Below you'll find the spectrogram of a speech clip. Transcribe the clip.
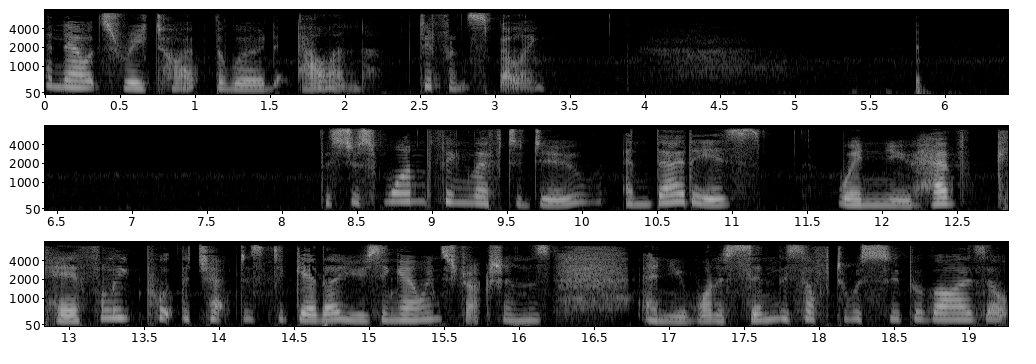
And now it's retyped the word Alan, different spelling. There's just one thing left to do, and that is when you have carefully put the chapters together using our instructions and you want to send this off to a supervisor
